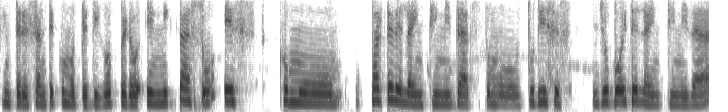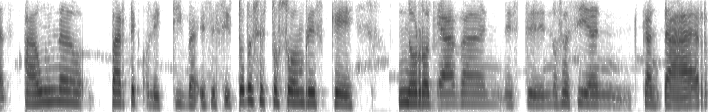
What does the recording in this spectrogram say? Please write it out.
interesante como te digo, pero en mi caso es como parte de la intimidad, como tú dices, yo voy de la intimidad a una parte colectiva, es decir, todos estos hombres que nos rodeaban, este, nos hacían cantar,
